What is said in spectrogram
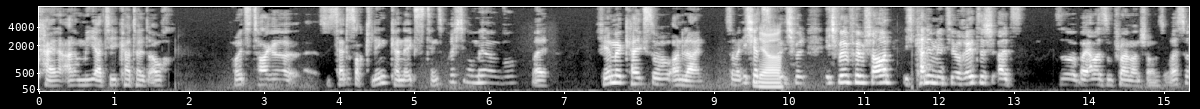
Keine Ahnung, Mediathek hat halt auch heutzutage, so sad es auch klingt, keine Existenzberechtigung mehr irgendwo, weil Filme kriegst du online. So, wenn ich jetzt, Ja. ich will, ich will einen Film schauen, ich kann ihn mir theoretisch als so bei Amazon Prime anschauen, so, weißt du?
